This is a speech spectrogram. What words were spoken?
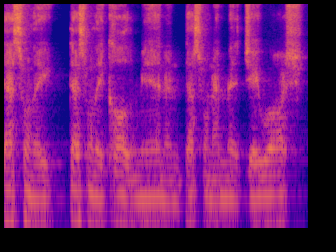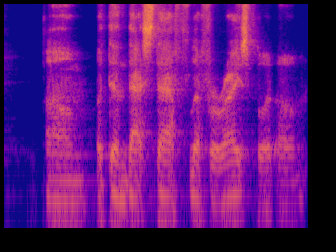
That's when they that's when they called me in, and that's when I met Jay Wash. Um, but then that staff left for Rice, but um,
